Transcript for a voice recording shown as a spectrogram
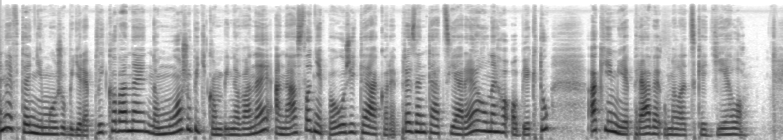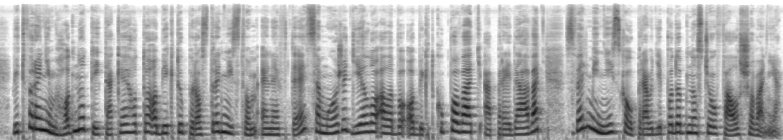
NFT nemôžu byť replikované, no môžu byť kombinované a následne použité ako reprezentácia reálneho objektu, akým je práve umelecké dielo. Vytvorením hodnoty takéhoto objektu prostredníctvom NFT sa môže dielo alebo objekt kupovať a predávať s veľmi nízkou pravdepodobnosťou falšovania.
